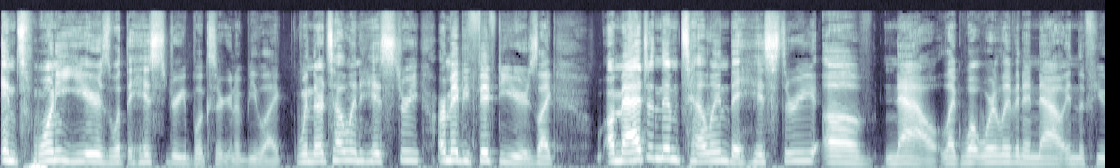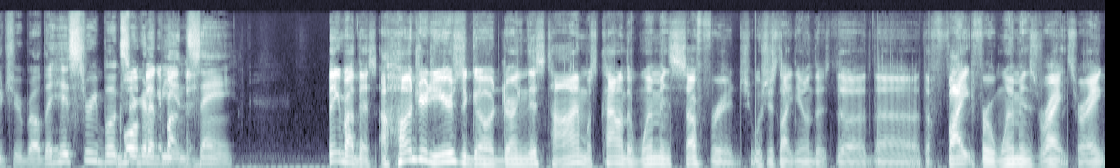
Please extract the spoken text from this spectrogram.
in 20 years what the history books are gonna be like when they're telling history, or maybe 50 years. Like, imagine them telling the history of now, like what we're living in now in the future, bro. The history books Well, are gonna be about this. insane. Think about this. A hundred years ago, during this time, was kind of the women's suffrage, which is like you know the the the the fight for women's rights, right?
